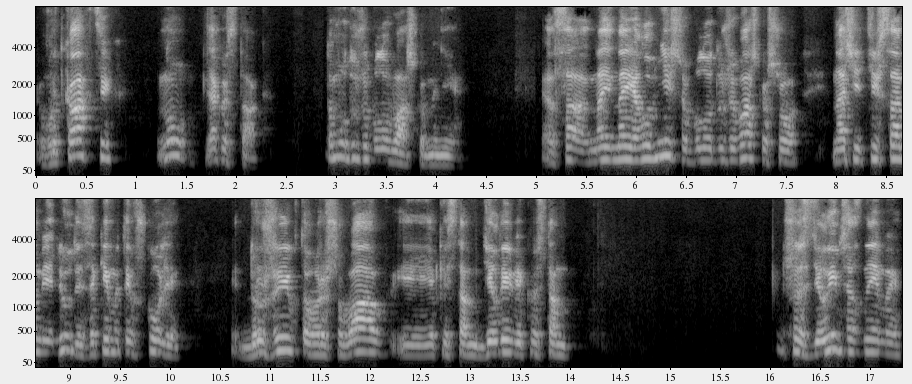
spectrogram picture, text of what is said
гуртках цих. Ну, якось так. Тому дуже було важко мені. Е, Най, найголовніше було дуже важко, що наче ті ж самі люди, з якими ти в школі дружив, товаришував і якийсь там ділив якусь там щось ділився з ними,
